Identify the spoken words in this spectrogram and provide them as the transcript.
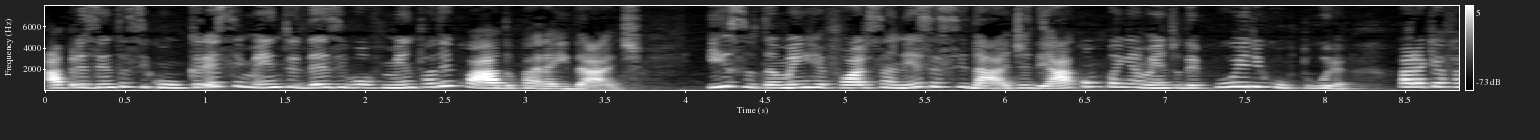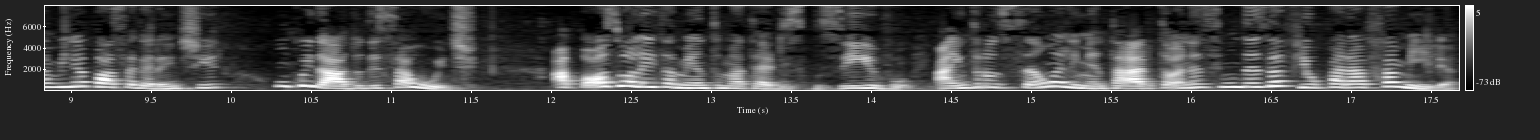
apresenta-se com crescimento e desenvolvimento adequado para a idade. Isso também reforça a necessidade de acompanhamento de puericultura para que a família possa garantir um cuidado de saúde. Após o aleitamento materno exclusivo, a introdução alimentar torna-se um desafio para a família.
